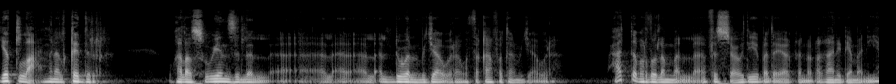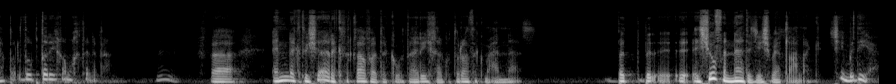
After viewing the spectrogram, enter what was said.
يطلع من القدر وخلاص وينزل ال- ال- ال- الدول المجاورة والثقافة المجاورة. وحتى برضو لما في السعودية بدأ يغنوا الأغاني اليمنية برضو بطريقة مختلفة. فانك تشارك ثقافتك وتاريخك وتراثك مع الناس. بت بت شوف الناتج إيش بيطلع لك. شيء بديع.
